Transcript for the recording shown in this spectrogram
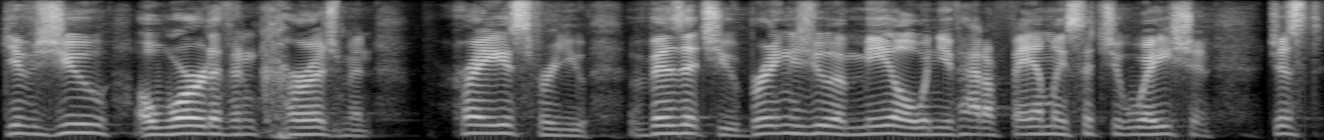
gives you a word of encouragement, prays for you, visits you, brings you a meal when you've had a family situation, just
